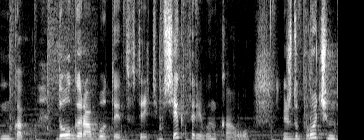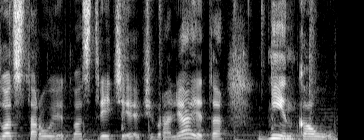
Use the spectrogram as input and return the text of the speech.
ну, как, долго работает в третьем секторе в НКО. Между прочим, 22-23 февраля – это дни НКО.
